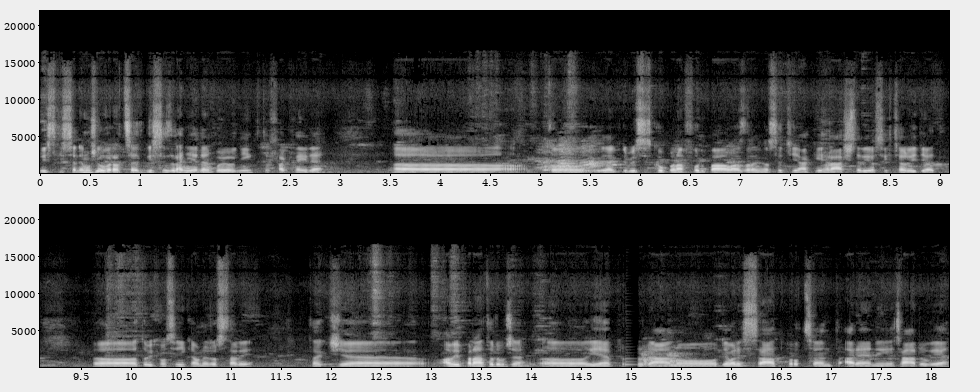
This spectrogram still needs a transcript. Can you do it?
Lístky se nemůžou vracet, když se zraní jeden bojovník, to fakt nejde. To, jak kdyby si skoupil na fotbal a zranil se ti nějaký hráč, který ho si chtěl vidět, to bychom se nikam nedostali. Takže a vypadá to dobře. Eh, je prodáno 90% arény řádově,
